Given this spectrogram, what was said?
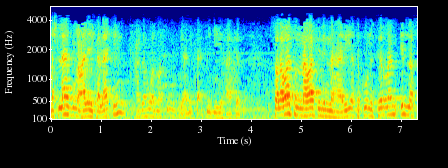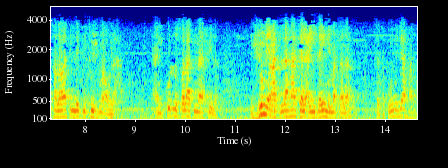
مش لازم عليك لكن هذا هو المفروض يعني تأتي به هكذا. صلوات النوافل النهارية تكون سرا إلا الصلوات التي تجمع لها. يعني كل صلاة نافلة جمعت لها كالعيدين مثلا ستكون جهرا.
